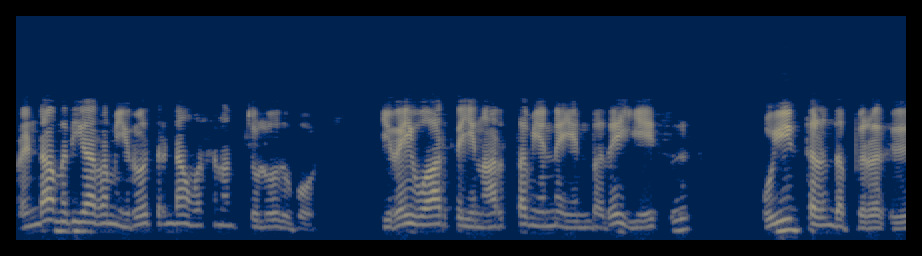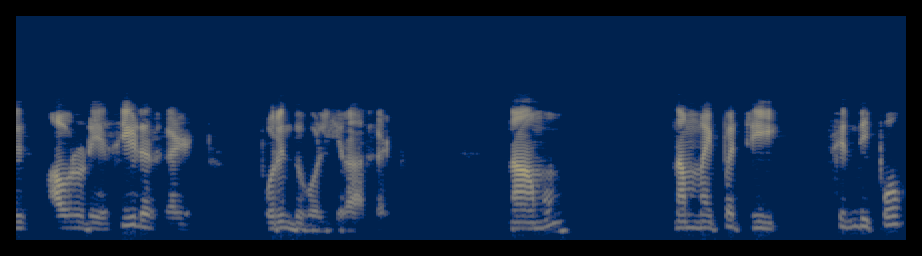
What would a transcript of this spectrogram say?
இரண்டாம் அதிகாரம் இருபத்தி ரெண்டாம் வசனம் சொல்வது போல் இறை வார்த்தையின் அர்த்தம் என்ன என்பதை இயேசு உயிர் தழுந்த பிறகு அவருடைய சீடர்கள் புரிந்து கொள்கிறார்கள். நாமும் நம்மை பற்றி சிந்திப்போம்.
